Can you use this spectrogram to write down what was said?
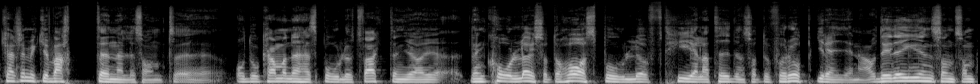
kanske mycket vatten eller sånt. Eh, och då kan man den här spolluftvakten gör ju, den kollar ju så att du har spolluft hela tiden så att du får upp grejerna. Och det, det är ju en sån som,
